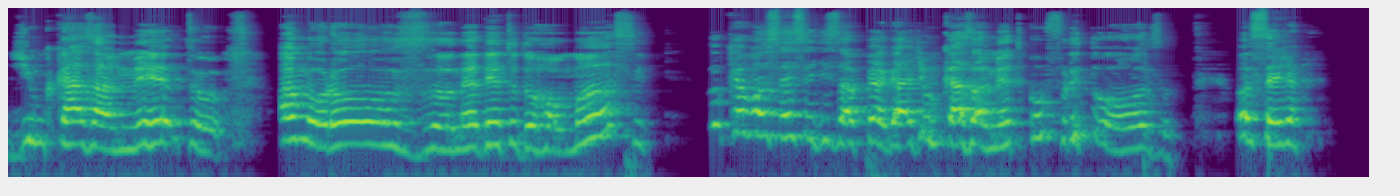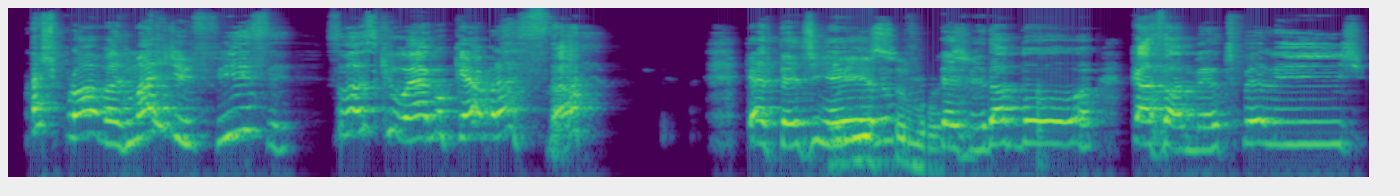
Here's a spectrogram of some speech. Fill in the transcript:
de um casamento amoroso, né, dentro do romance, do que você se desapegar de um casamento conflituoso. Ou seja, as provas mais difíceis são as que o ego quer abraçar. Quer ter dinheiro, isso, ter vida boa, casamento feliz,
